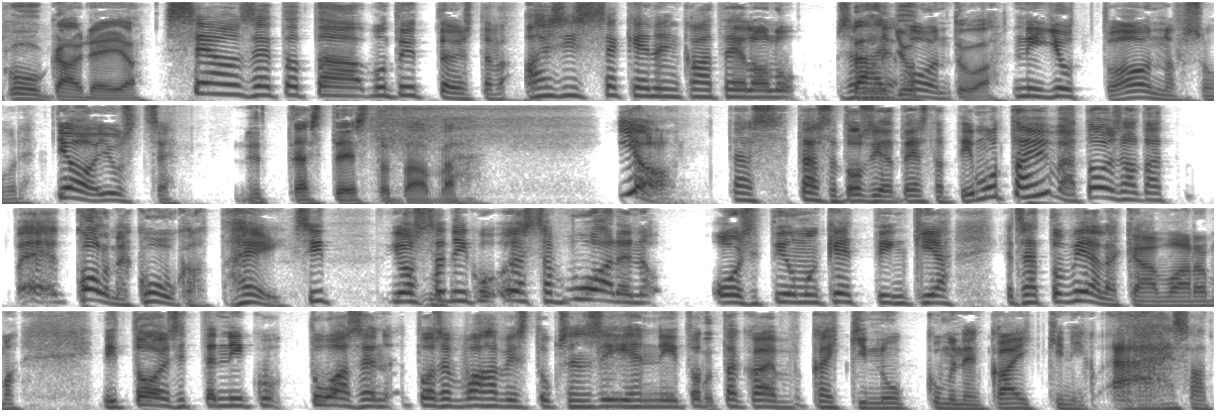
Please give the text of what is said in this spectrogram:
kuukauden jo. Se on se tota, mun tyttöystävä. Ai siis se, kenen kanssa teillä on ollut Vähän juttua. On, niin, juttua, on-off-suhde. Joo, just se. Nyt tässä testataan vähän. Joo, tässä, tässä tosiaan testattiin. Mutta hyvä toisaalta, eh, kolme kuukautta. Hei, sit, jos, sä, niinku, jos sä vuoden oisit ilman kettinkiä ja sä et ole vieläkään varma, niin toi sitten niinku tuo, sen, tuo sen vahvistuksen siihen, niin totta kai kaikki nukkuminen, kaikki niinku, äh, sä oot,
